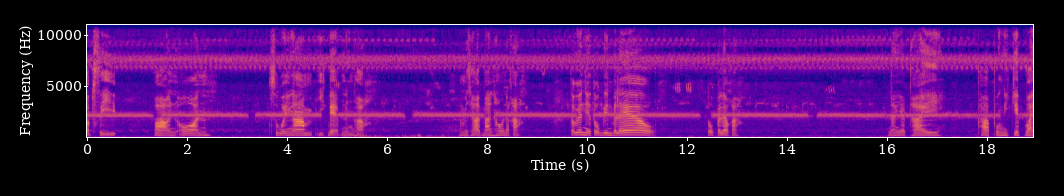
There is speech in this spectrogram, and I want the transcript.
กับสีฝ่าอ่อนสวยงามอีกแบบหนึ่งค่ะ ธรรมชาติบานเฮานะคะ ตะเวนเนี่ยตกดินไปแล้ว ตกไปแล้วค่ะนางอยากถ่ายภาพพวกนี้เก็บไว้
